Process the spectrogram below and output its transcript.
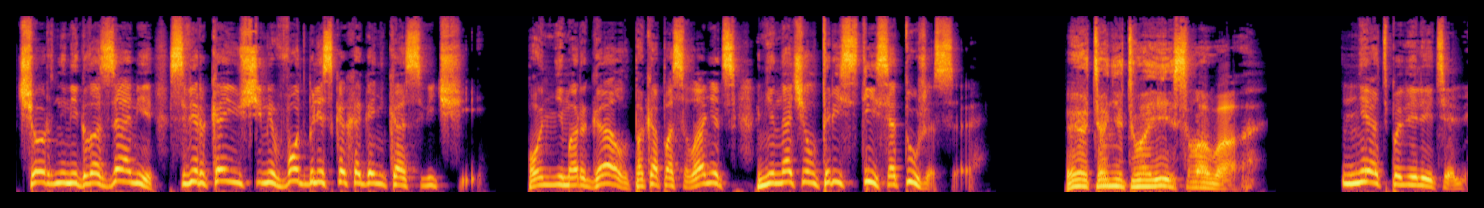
черными глазами, сверкающими в отблесках огонька свечи. Он не моргал, пока посланец не начал трястись от ужаса. «Это не твои слова». «Нет, повелитель».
